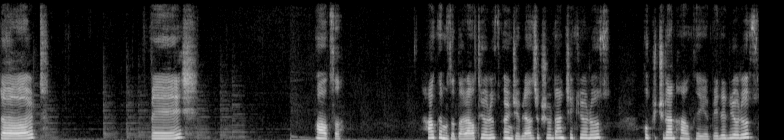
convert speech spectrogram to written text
4 5 6 Halkamızı daraltıyoruz. Önce birazcık şuradan çekiyoruz. O küçülen halkayı belirliyoruz.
